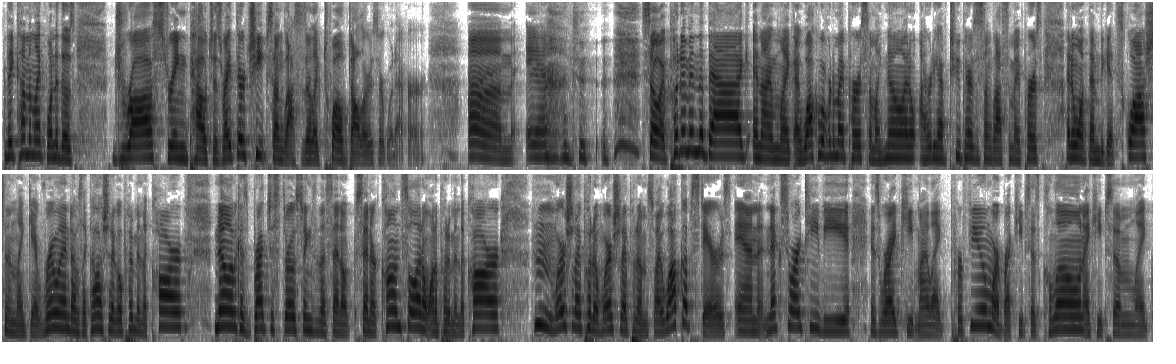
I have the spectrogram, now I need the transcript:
they come in like one of those drawstring pouches, right? They're cheap sunglasses. They're like $12 or whatever. Um, and so I put them in the bag and I'm like, I walk over to my purse and I'm like, no, I don't, I already have two pairs of sunglasses in my purse. I don't want them to get squashed and like get ruined. I was like, oh, should I go put them in the car? No, because Brett just throws things in the center, center console. I don't want to put them in the car. Hmm, where should I put them? Where should I put them? So I walk upstairs and next to our TV is where I keep my like perfume, where Brett keeps his cologne. I keep some like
